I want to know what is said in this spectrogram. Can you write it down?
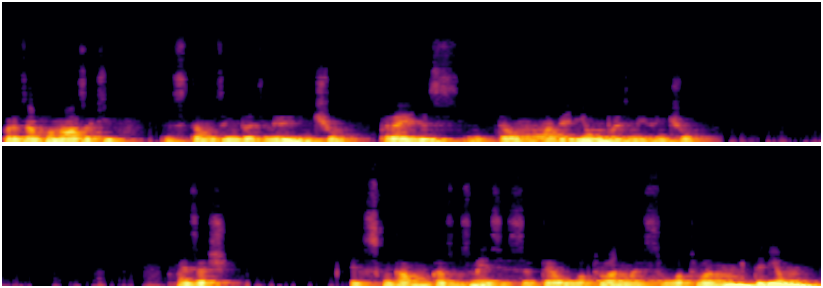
Por exemplo, nós aqui Estamos em 2021. Para eles, então, não haveria um 2021. Mas acho eles contavam no caso os meses até o outro ano, mas o outro ano não teria um,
